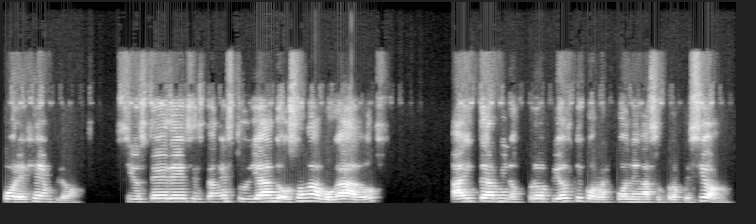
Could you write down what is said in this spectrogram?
Por ejemplo, si ustedes están estudiando o son abogados, hay términos propios que corresponden a su profesión.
